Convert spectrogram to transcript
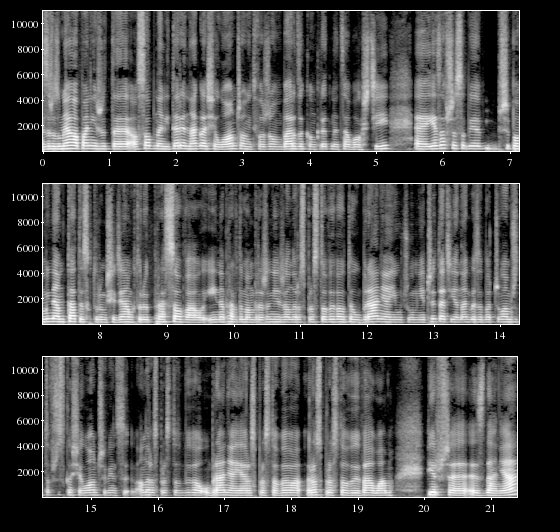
zrozumiała Pani, że te osobne litery nagle się łączą i tworzą bardzo konkretne całości. E, ja zawsze sobie przypominam tatę, z którym siedziałam, który prasował i naprawdę mam wrażenie, że on rozprostowywał te ubrania i uczył mnie czytać i ja nagle zobaczyłam, że to wszystko się łączy, więc on rozprostowywał ubrania, ja rozprostowywała, rozprostowywałam pierwsze zdania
